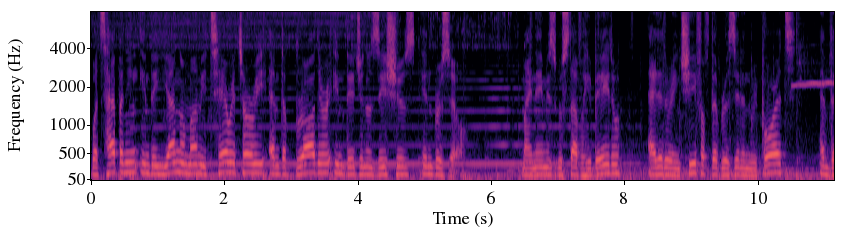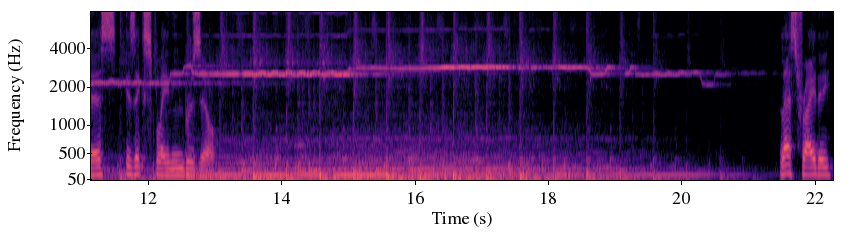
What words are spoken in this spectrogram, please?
what's happening in the Yanomami territory and the broader indigenous issues in Brazil. My name is Gustavo Ribeiro, editor in chief of the Brazilian Report, and this is Explaining Brazil. Last Friday,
